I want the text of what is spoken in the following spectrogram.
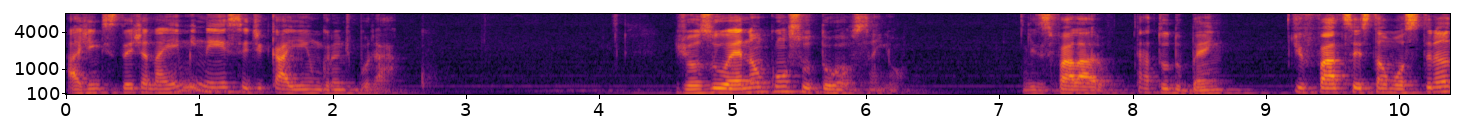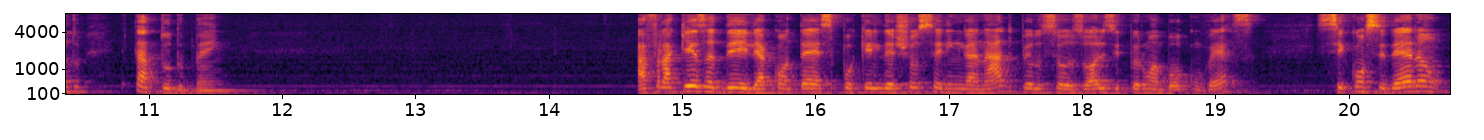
a gente esteja na eminência de cair em um grande buraco. Josué não consultou ao Senhor. Eles falaram: tá tudo bem. De fato, vocês estão mostrando tá tudo bem. A fraqueza dele acontece porque ele deixou ser enganado pelos seus olhos e por uma boa conversa? Se consideram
